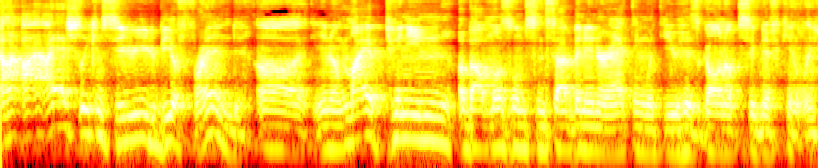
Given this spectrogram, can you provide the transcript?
I, I actually consider you to be a friend. Uh, you know, my opinion about Muslims since I've been interacting with you has gone up significantly.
